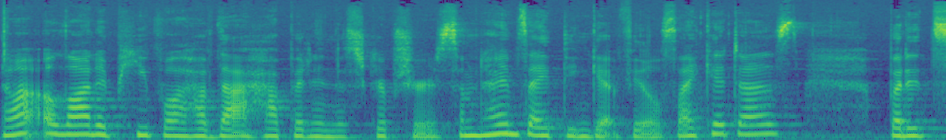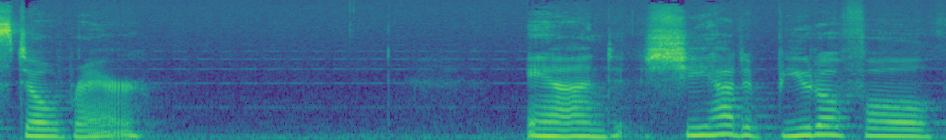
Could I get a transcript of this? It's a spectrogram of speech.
Not a lot of people have that happen in the scriptures. Sometimes I think it feels like it does, but it's still rare. And she had a beautiful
